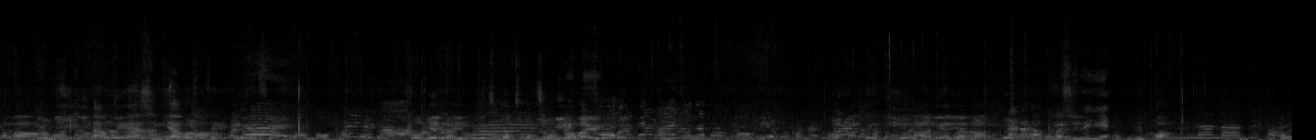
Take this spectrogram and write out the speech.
봐봐 여기 이 나무에 신기한 걸 선생님 발견했어. 어 얘들아 이거 이거 주먹 주먹 주먹 이리 와봐요 이리 와봐요. 이 나무에 얘들아 따라가고? 와. 이거 봐봐. 어,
